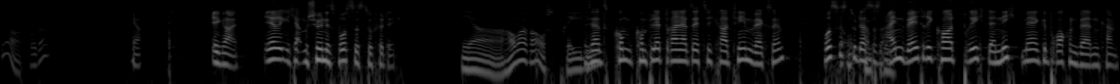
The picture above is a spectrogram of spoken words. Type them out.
Ja, oder? Egal. Erik, ich habe ein schönes Wusstest du für dich. Ja, hau mal raus, Friedi. Das ist jetzt kom komplett 360 Grad Themenwechsel. Wusstest Ja, du, dass es Problem. einen Weltrekord bricht, der nicht mehr gebrochen werden kann?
